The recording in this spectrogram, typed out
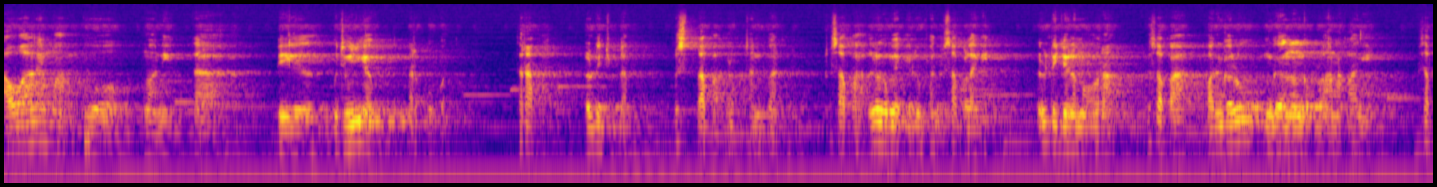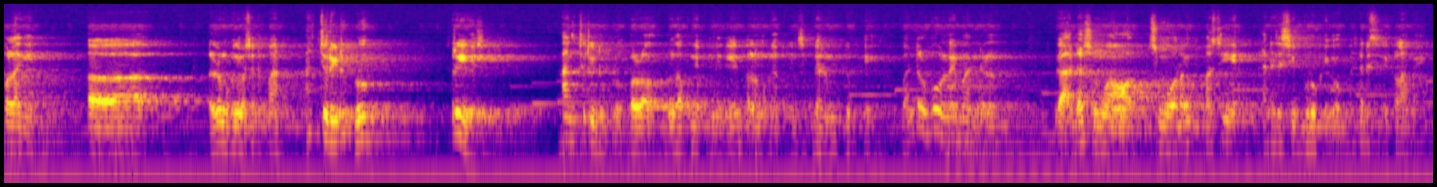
Awalnya mabuk wanita bil ujungnya narkoba terapa? Lalu dijebak terus apa lu kecanduan terus apa lu gak punya kehidupan terus apa lagi? Lu dijual sama orang. Terus apa keluarga lu nggak nganggap lu anak lagi. Terus apa lagi? Eh lu nggak punya masa depan. Hancur hidup lu. Serius? Hancur hidup lu. Kalau nggak punya pendirian kalau nggak punya prinsip dalam hidup kayak bandel boleh bandel. Nggak ada semua semua orang itu pasti ada sisi buruk gue pasti ada sisi kelamnya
